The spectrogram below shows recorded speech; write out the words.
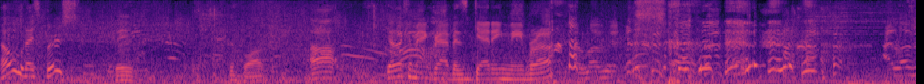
Oh, nice burst. Wait. Good block. Uh, the other command grab is getting me, bro. I love it. I love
